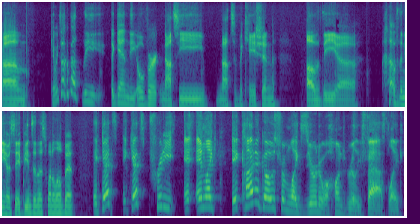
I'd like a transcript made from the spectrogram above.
Um, can we talk about the again the overt Nazi Nazification of the uh, of the Neo Sapiens in this one a little bit? It gets it gets pretty and, and like it kind of goes from like zero to a hundred really fast. Like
